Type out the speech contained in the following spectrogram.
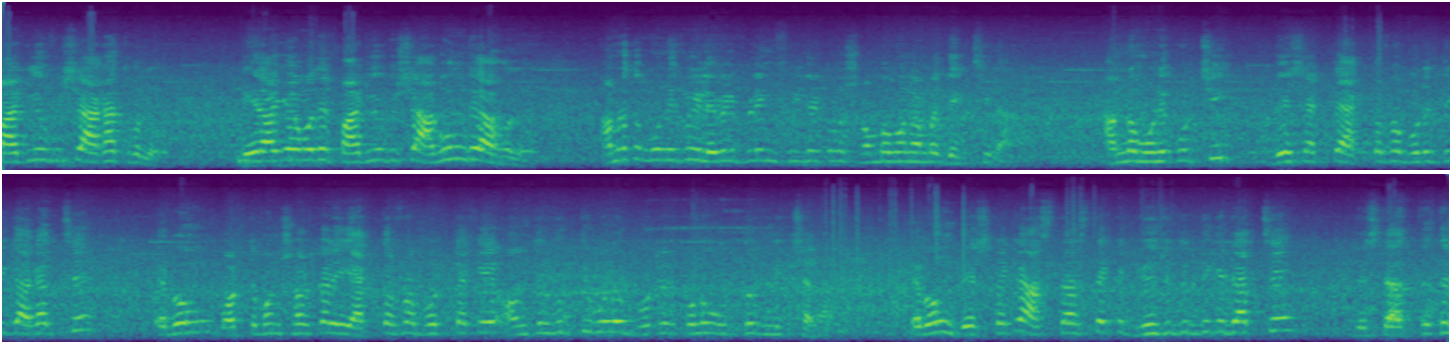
পার্টি অফিসে আঘাত হলো। এর আগে আমাদের পার্টি অফিসে আগুন দেওয়া হলো। আমরা তো মনে করি লেভেল প্লেইং ফিল্ডের কোনো সম্ভাবনা আমরা দেখছি না। আমরা মনে করছি দেশ একটা একতরফা ভোটের দিকে আগাচ্ছে এবং বর্তমান সরকার এই একতরফা ভোটটাকে অন্তর্ভুক্তিমূলক ভোটের কোনো উদ্যোগ নিচ্ছে না এবং দেশটাকে আস্তে আস্তে একটা গৃহযুদ্ধের দিকে যাচ্ছে, দেশটা আস্তে আস্তে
